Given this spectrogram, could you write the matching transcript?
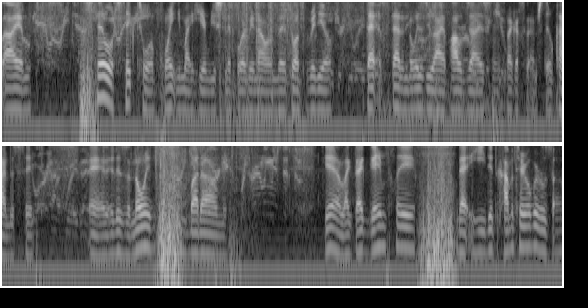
I am still sick to a point. You might hear me sniffle every now and then throughout the video. If that, if that annoys you, I apologize. Like I said, I'm still kind of sick, and it is annoying. But um, yeah, like that gameplay that he did the commentary over was uh,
